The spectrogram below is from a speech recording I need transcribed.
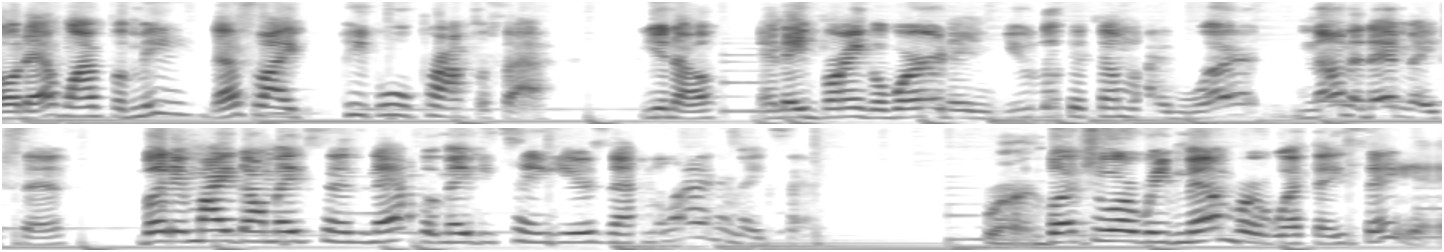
Oh, that one for me. That's like people who prophesy, you know, and they bring a word and you look at them like, What? None of that makes sense. But it might don't make sense now, but maybe 10 years down the line it makes sense. Right. But you'll remember what they said.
